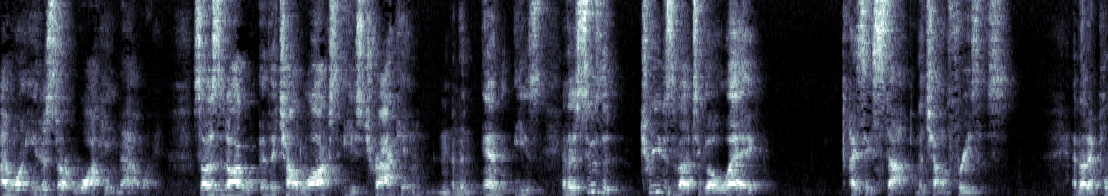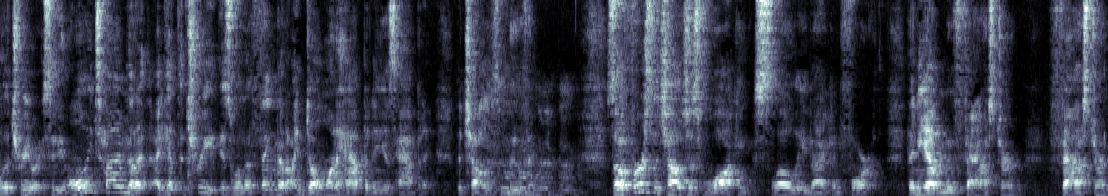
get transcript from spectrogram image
I want you to start walking that way. So as the dog, the child walks, he's tracking, mm-hmm. and then and he's and as soon as the treat is about to go away, I say stop, and the child freezes, and then I pull the treat away. So the only time that I, I get the treat is when the thing that I don't want happening is happening. The child is moving. so first the child's just walking slowly back and forth. Then you have them move faster, faster,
